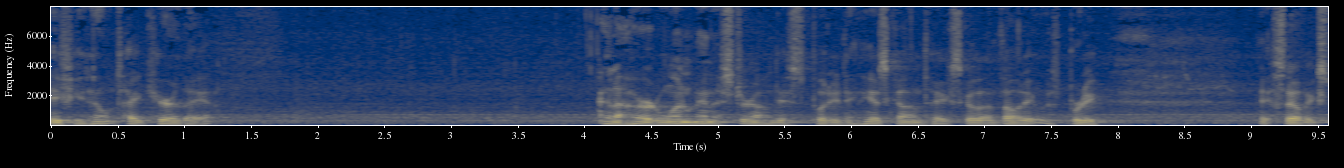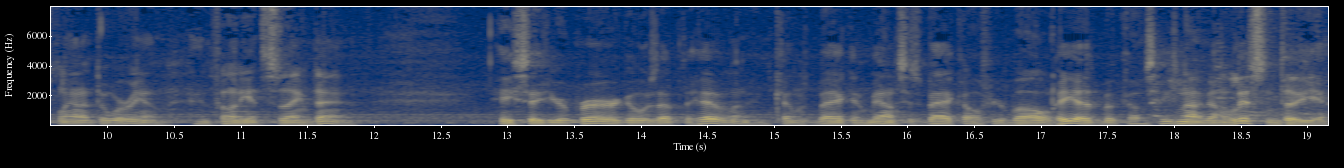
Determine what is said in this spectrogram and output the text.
if you don't take care of that. And I heard one minister, I'll just put it in his context because I thought it was pretty self explanatory and, and funny at the same time. He said, Your prayer goes up to heaven and comes back and bounces back off your bald head because he's not going to listen to you.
